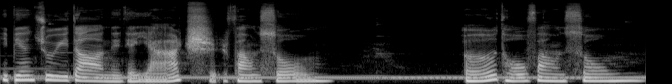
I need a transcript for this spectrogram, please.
一边注意到你的牙齿放松。额头放松，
